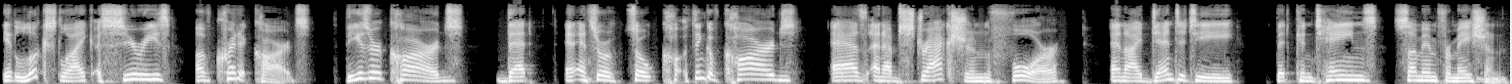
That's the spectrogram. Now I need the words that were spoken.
it looks like a series of credit cards. These are cards that and, and so so think of cards as an abstraction for an identity that contains some information.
